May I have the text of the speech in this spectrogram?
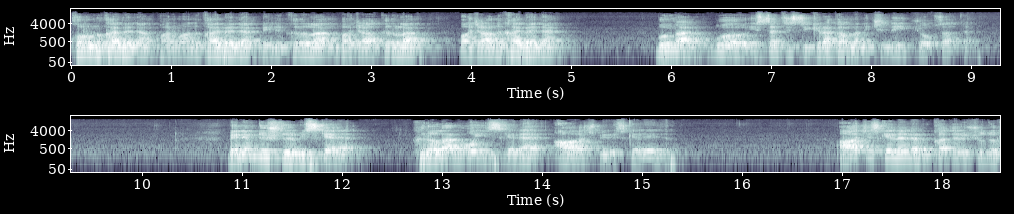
Kolunu kaybeden, parmağını kaybeden, beli kırılan, bacağı kırılan, bacağını kaybeden. Bunlar bu istatistik rakamların içinde hiç yok zaten. Benim düştüğüm iskele, kırılan o iskele ağaç bir iskeleydi. Ağaç iskelelerin kaderi şudur.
